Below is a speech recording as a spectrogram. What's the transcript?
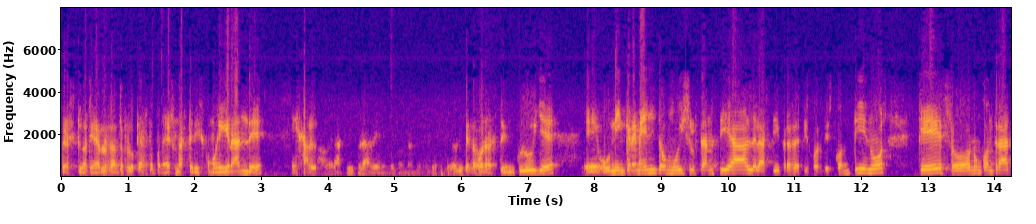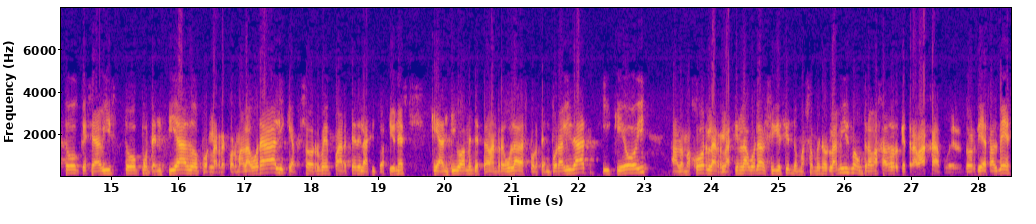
pero si tú no tienes los datos, lo que has de poner es un asterisco muy grande al lado de la cifra de, de diciendo, bueno, esto incluye eh, un incremento muy sustancial de las cifras de fijos discontinuos, que son un contrato que se ha visto potenciado por la reforma laboral y que absorbe parte de las situaciones que antiguamente estaban reguladas por temporalidad y que hoy a lo mejor la relación laboral sigue siendo más o menos la misma, un trabajador que trabaja pues dos días al mes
